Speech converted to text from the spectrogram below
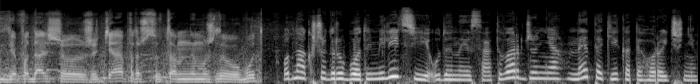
для подальшого життя просто там неможливо бути. Однак щодо роботи міліції у Дениса твердження не такі категоричні.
